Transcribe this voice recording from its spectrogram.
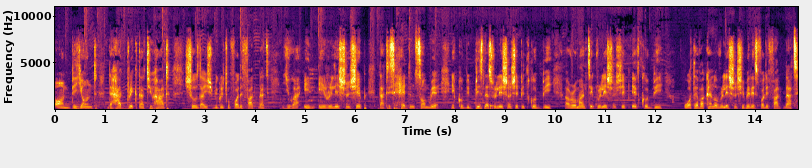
on beyond the heartbreak that you had shows that you should be grateful for. The fact that you are in a relationship that is heading somewhere. It could be business relationship it could be a romantic relationship it could be whatever kind of relationship it is. For the fact that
